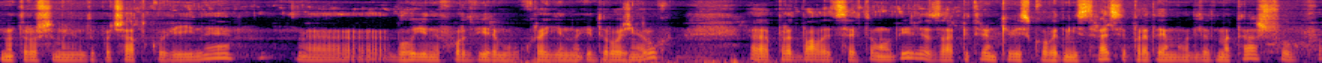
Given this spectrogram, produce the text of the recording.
Дмитро Шеменюк до початку війни, е, благодійний фонд Віримо в Україну і дорожній рух е, придбали цей автомобіль за підтримки військової адміністрації. Передаємо для Дмитра, щоб е,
